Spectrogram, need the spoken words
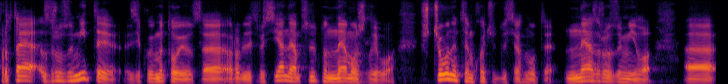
Проте зрозуміти з якою метою це роблять росіяни абсолютно неможливо. Що вони цим хочуть досягнути? Незрозуміло. Е,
